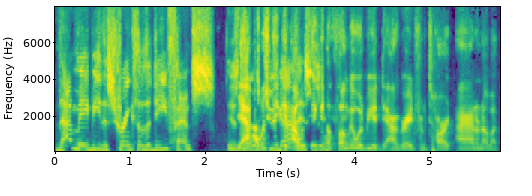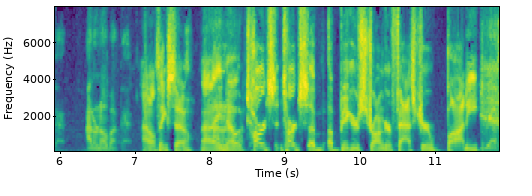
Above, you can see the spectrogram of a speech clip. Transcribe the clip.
That may be the strength of the defense. Is yeah, I was thinking guys. I was thinking Hufanga would be a downgrade from Tartt. I don't know about that. I don't know about that. I don't think so. Uh, you know, know, Tart's Tartt's a, a, bigger, stronger, faster body, yes.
